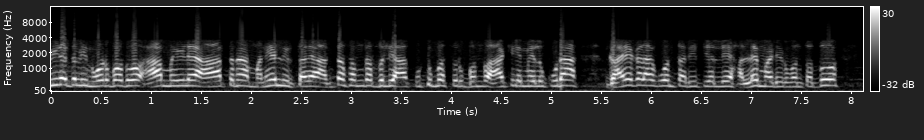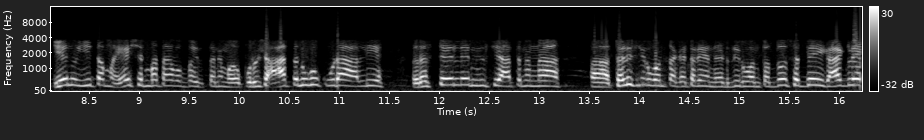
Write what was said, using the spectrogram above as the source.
ವಿಡಿಯೋದಲ್ಲಿ ನೋಡ್ಬೋದು, ಆ ಮಹಿಳೆ ಆತನ ಮನೆಯಲ್ಲಿ ಇರ್ತಾಳೆ ಅಂತ ಸಂದರ್ಭದಲ್ಲಿ ಆ ಕುಟುಂಬಸ್ಥರು ಬಂದು ಆಕೆಯ ಮೇಲೂ ಕೂಡ ಗಾಯಗಳಾಗುವಂತ ರೀತಿಯಲ್ಲಿ ಹಲ್ಲೆ ಮಾಡಿರುವಂತದ್ದು. ಏನು ಈತ ಮಹೇಶ್ ಎಂಬತ ಒಬ್ಬ ಇರ್ತಾನೆ ಪುರುಷ ಆತನಿಗೂ ಕೂಡ ಅಲ್ಲಿ ರಸ್ತೆಯಲ್ಲೇ ನಿಲ್ಲಿಸಿ ಆತನನ್ನ ಥಳಿಸಿರುವಂತ ಘಟನೆ ನಡೆದಿರುವಂತದ್ದು ಸದ್ಯ ಈಗಾಗಲೇ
